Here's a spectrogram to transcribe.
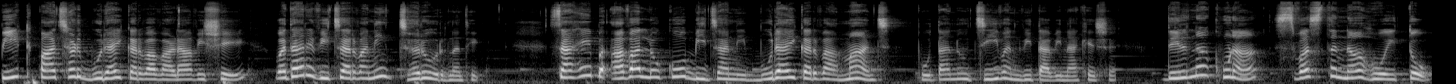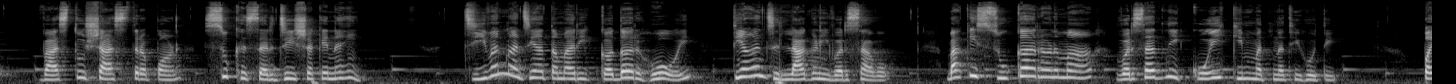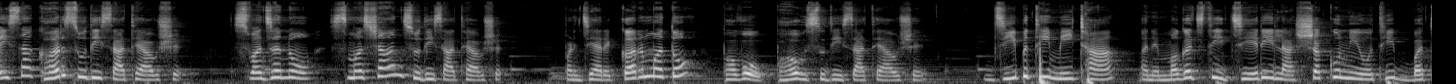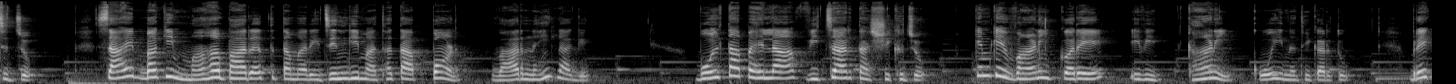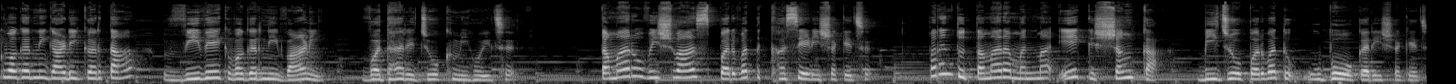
પીઠ પાછળ બુરાઈ કરવાવાળા વિશે વધારે વિચારવાની જરૂર નથી. સાહેબ, આવા લોકો બીજાની બુરાઈ કરવામાં જ પોતાનું જીવન વિતાવી નાખે છે. દિલના ખૂણા સ્વસ્થ ન હોય તો વાસ્તુશાસ્ત્ર પણ સુખ સર્જી શકે નહીં. જીવનમાં જ્યાં તમારી કદર હોય, ત્યાં જ લાગણી વરસાવો. બાકી સૂકા રણમાં વરસાદની કોઈ કિંમત નથી હોતી. પૈસા ઘર સુધી સાથે આવશે. સ્વજનો સ્મશાન સુધી સાથે આવશે. પણ જ્યારે કર્મ તો ભવો ભવ સુધી સાથે આવશે. જીભથી મીઠા અને મગજથી ઝેરીલા શકુનીઓથી બચજો. સાહેબ, બાકી મહાભારત તમારી જિંદગીમાં થતાં પણ વાર નહીં લાગે. બોલતા પહેલાં વિચારતા શીખજો. કેમ કે વાણી કરે એવી ઘાણી કોઈ નથી કરતું. બ્રેક વગરની ગાડી કરતાં વિવેક વગરની વાણી વધારે જોખમી હોય છે. તમારો વિશ્વાસ પર્વત ખસેડી શકે છે. પરંતુ તમારા મનમાં એક શંકા બીજો પર્વત ઊભો કરી શકે છે.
